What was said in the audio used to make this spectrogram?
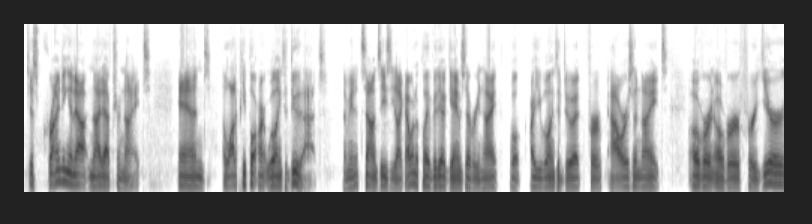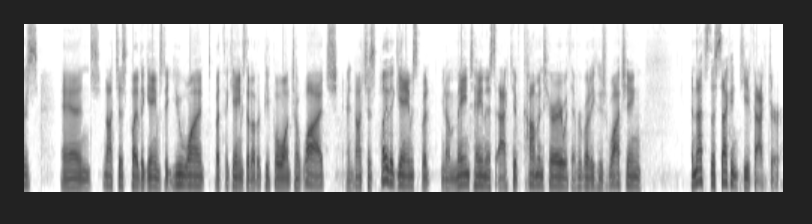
just grinding it out night after night. And a lot of people aren't willing to do that. I mean, it sounds easy. Like, I want to play video games every night. Well, are you willing to do it for hours a night, over and over for years? And not just play the games that you want, but the games that other people want to watch, and not just play the games, but you know maintain this active commentary with everybody who's watching. And that's the second key factor.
